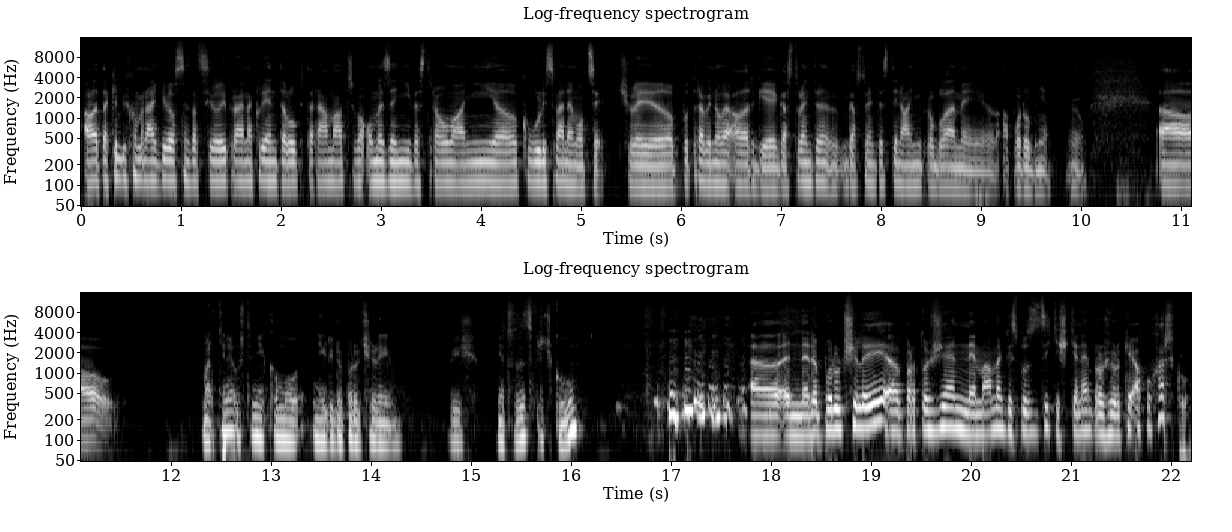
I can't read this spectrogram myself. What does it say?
ale taky bychom rádi vlastně zacílili právě na klientelu, která má třeba omezení ve stravování eh, kvůli své nemoci, čili potravinové alergie, gastrointestinální problémy a podobně. Jo. Martine, už jste někomu někdy doporučili, víš, něco ze cvrčků? Eh, nedoporučili, eh, protože nemáme k dispozici tištěné brožurky a kuchařku.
